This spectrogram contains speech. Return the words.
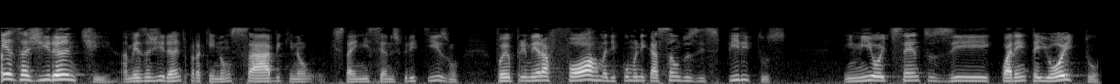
mesa girante. A mesa girante, para quem não sabe, que, não, que está iniciando o Espiritismo, foi a primeira forma de comunicação dos espíritos em 1848,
